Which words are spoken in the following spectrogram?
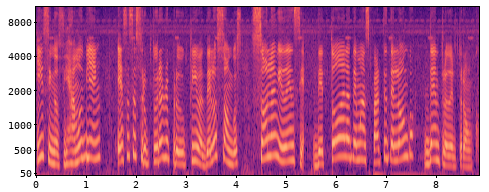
Y si nos fijamos bien, esas estructuras reproductivas de los hongos son la evidencia de todas las demás partes del hongo dentro del tronco.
